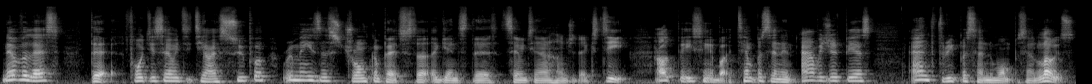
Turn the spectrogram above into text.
Nevertheless, the 4070 Ti Super remains a strong competitor against the 7900 XT, outpacing about 10% in average FPS and 3% in 1% lows.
